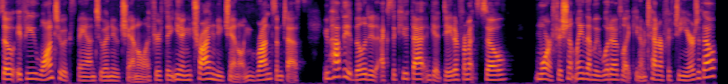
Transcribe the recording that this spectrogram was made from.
So if you want to expand to a new channel, if you're thinking, you know, you try a new channel, you run some tests, you have the ability to execute that and get data from it so more efficiently than we would have like, you know, 10 or 15 years ago.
